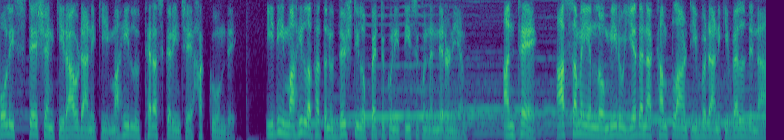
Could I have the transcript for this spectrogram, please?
పోలీస్ స్టేషన్కి రావడానికి మహిళలు తిరస్కరించే హక్కు ఉంది. ఇది మహిళ భతను దృష్టిలో పెట్టుకుని తీసుకున్న నిర్ణయం. అంటే ఆ సమయంలో మీరు ఏదైనా కంప్లాంట్ ఇవ్వడానికి వెళ్ళడినా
